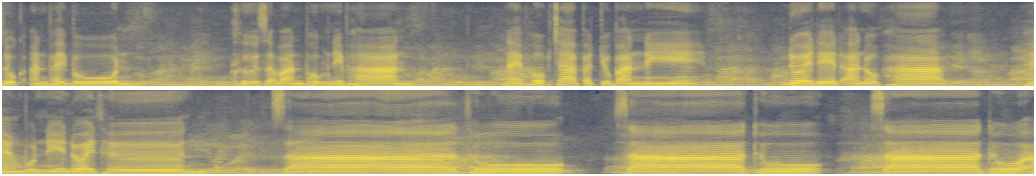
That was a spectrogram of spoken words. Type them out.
สุขอันไพบูรณ์ คือสวรรค์พรมนิพพาน ในภพชาติปัจจุบันนี้ ด้วยเดชอนุภาพ แห่งบุญนี้ด้วยเทิน สาธุ สาธุ สาธุอ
